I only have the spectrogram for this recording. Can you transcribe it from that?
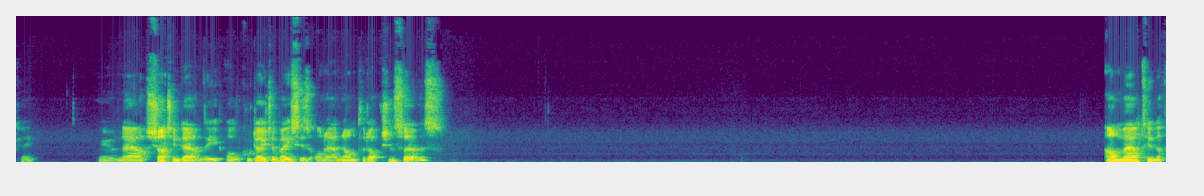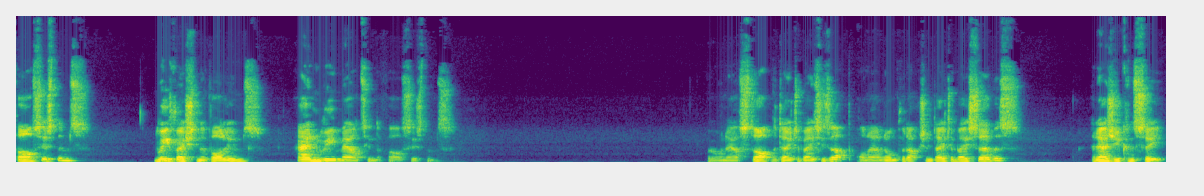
Okay, we are now shutting down the Oracle databases on our non-production servers. Unmounting the file systems, refreshing the volumes, and remounting the file systems. We will now start the databases up on our non-production database servers. And as you can see,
